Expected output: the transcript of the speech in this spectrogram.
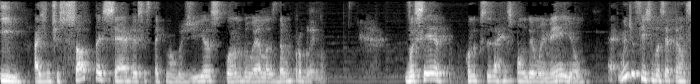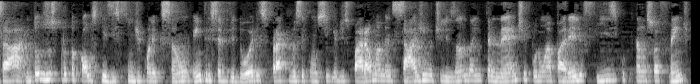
E a gente só percebe essas tecnologias quando elas dão um problema. Você, quando precisa responder um e-mail, É muito difícil você pensar em todos os protocolos que existem de conexão entre servidores para que você consiga disparar uma mensagem utilizando a internet por um aparelho físico que está na sua frente,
